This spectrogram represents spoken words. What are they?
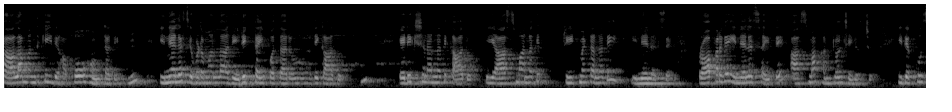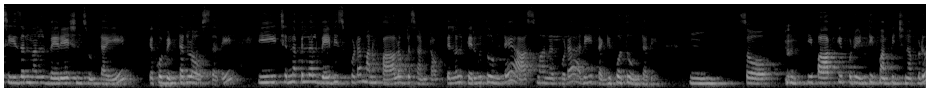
చాలామందికి ఇది అపోహ ఉంటుంది. ఇన్హేలర్స్ ఇవ్వడం వల్ల అది ఎడిక్ట్ అయిపోతారు అది కాదు. ఎడిక్షన్ అన్నది కాదు. ఈ ఆస్మా అన్నది ట్రీట్మెంట్ అన్నది ఇన్హేలర్సే. ప్రాపర్గా ఇన్హేలర్స్ అయితే ఆస్మా కంట్రోల్ చేయొచ్చు. ఇది ఎక్కువ సీజనల్ వేరియేషన్స్ ఉంటాయి ఎక్కువ వింటర్లో వస్తుంది. ఈ చిన్నపిల్లల బేబీస్ కూడా మనం పాలొబ్బస్ అంటాం. పిల్లలు పెరుగుతూ ఉంటే ఆస్మా అన్నది కూడా అది తగ్గిపోతూ ఉంటుంది. సో ఈ పాపకి ఇప్పుడు ఇంటికి పంపించినప్పుడు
